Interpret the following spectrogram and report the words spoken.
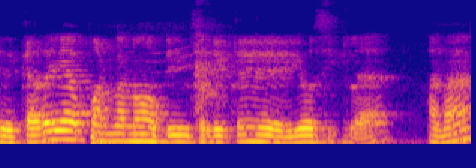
இது கதையாக பண்ணணும் அப்படின்னு சொல்லிட்டு யோசிக்கல. ஆனால்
